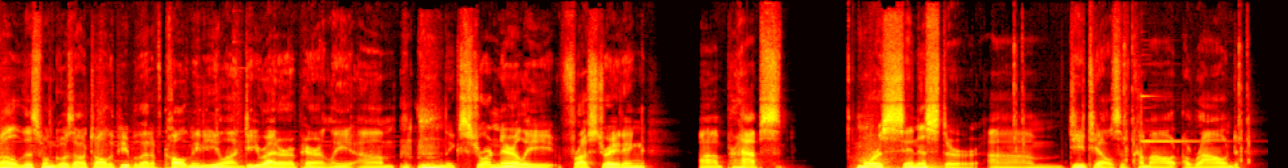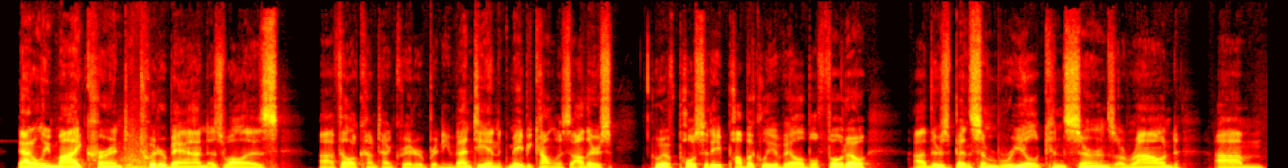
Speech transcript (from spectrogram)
Well, this one goes out to all the people that have called me an Elon D rider, apparently. Um, extraordinarily frustrating. Uh, perhaps more sinister um, details have come out around not only my current Twitter ban, as well as uh, fellow content creator Brittany Venti and maybe countless others who have posted a publicly available photo. Uh, there's been some real concerns around um,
